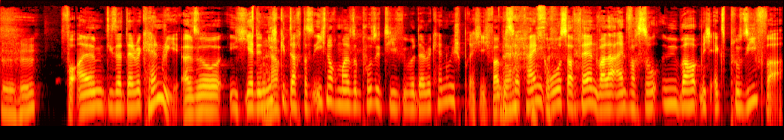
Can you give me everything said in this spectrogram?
Mhm. Vor allem dieser Derrick Henry. Also ich hätte nicht Ja. gedacht, dass ich noch mal so positiv über Derrick Henry spreche. Ich war Ja. bisher kein großer Fan, weil er einfach so überhaupt nicht explosiv war.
